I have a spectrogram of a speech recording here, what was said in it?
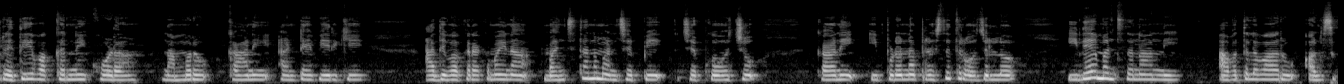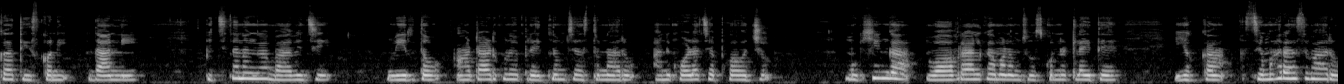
ప్రతి ఒక్కరిని కూడా నమ్మరు. కానీ అంటే వీరికి అది ఒక రకమైన మంచితనం అని చెప్పి చెప్పుకోవచ్చు. కానీ ఇప్పుడున్న ప్రస్తుత రోజుల్లో ఇదే మంచితనాన్ని అవతల వారు అలుసుగా తీసుకొని దాన్ని పిచ్చితనంగా భావించి వీరితో ఆటాడుకునే ప్రయత్నం చేస్తున్నారు అని కూడా చెప్పుకోవచ్చు. ముఖ్యంగా ఓవరాల్గా మనం చూసుకున్నట్లయితే ఈ యొక్క సింహరాశి వారు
